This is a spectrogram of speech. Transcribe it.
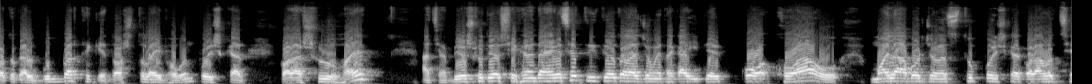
গতকাল বুধবার থেকে দশতলাই ভবন পরিষ্কার করা শুরু হয়। আচ্ছা বৃহস্পতিবার সেখানে দেখা গেছে তৃতীয় তলায় জমে থাকা ইটের খোয়া ও ময়লা আবর্জনা স্তূপ পরিষ্কার করা হচ্ছে।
